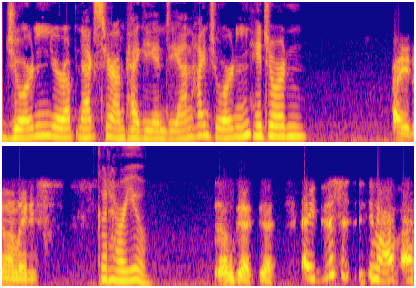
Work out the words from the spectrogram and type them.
Jordan, you're up next here on Peggy and Dion. Hi, Jordan. Hey Jordan. How you doing, ladies? Good, how are you? I'm good, good. Hey, this is you know I, I,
